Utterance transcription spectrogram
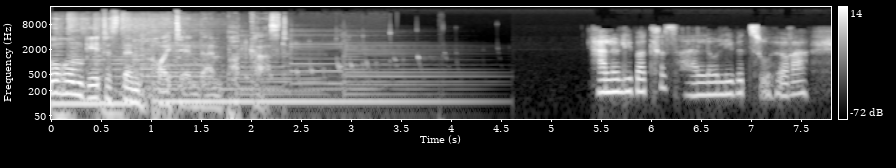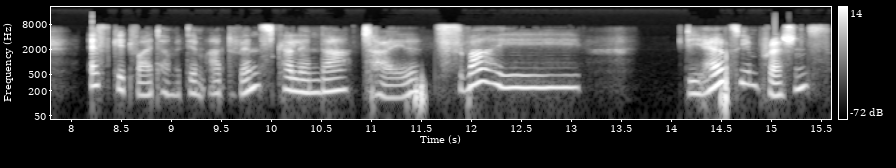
worum geht es denn heute in deinem Podcast? Hallo lieber Chris, hallo liebe Zuhörer. Es geht weiter mit dem Adventskalender Teil 2. Die Healthy Impressions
